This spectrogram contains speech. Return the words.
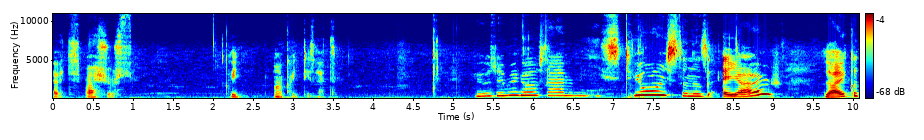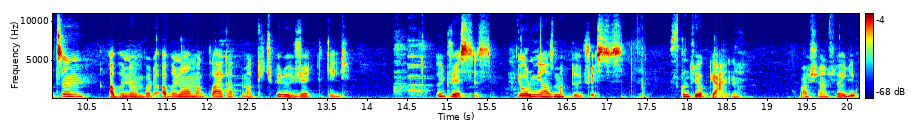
Evet başlıyoruz. Kayıt, ha, kayıttayız evet. Yüzümü göstermemi istiyorsanız eğer like atın. Abone olun. Abone olmak, like atmak hiçbir ücretli değil. Ücretsiz. Yorum yazmak da ücretsiz. Sıkıntı yok yani. Baştan söyleyeyim.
